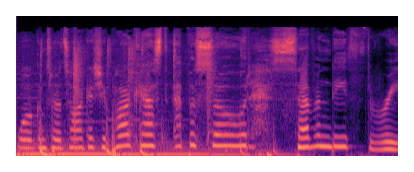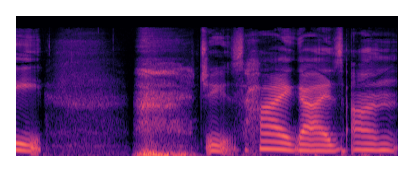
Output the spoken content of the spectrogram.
Welcome to the Talkeshi Podcast, episode 73. Jeez. Hi guys. Um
